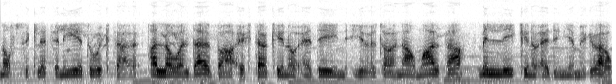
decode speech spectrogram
nofs it-tletinijiet u iktar. Għall-ewwel darba iktar kienu qegħdin jirritornaw Malta milli kienu qegħdin jemigraw.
